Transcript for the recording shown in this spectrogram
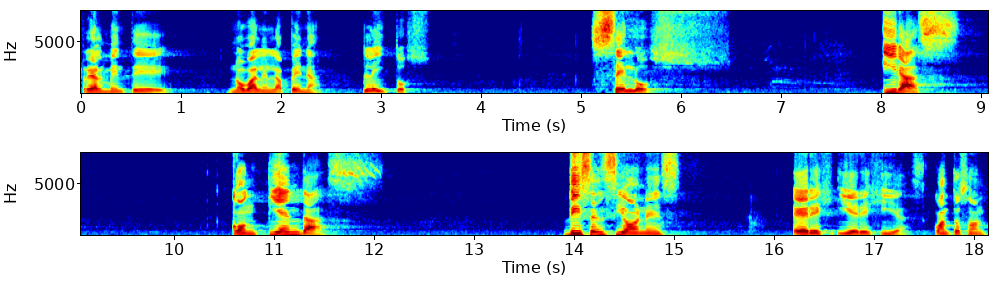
realmente no valen la pena. Pleitos, celos, iras, contiendas, disensiones y herejías. ¿Cuántos son?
